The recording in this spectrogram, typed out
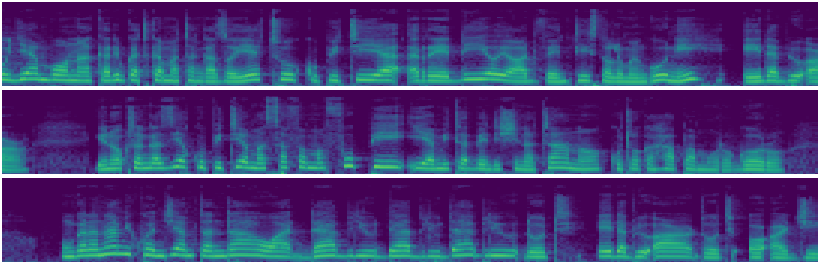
hujambo na karibu katika matangazo yetu kupitia redio ya adventista ulimwenguni awr inayokutangazia kupitia masafa mafupi ya mita bendi 25 kutoka hapa morogoro. Ungana nami kwa njia ya mtandao wa www awr org.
